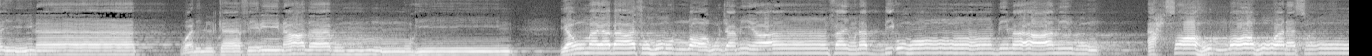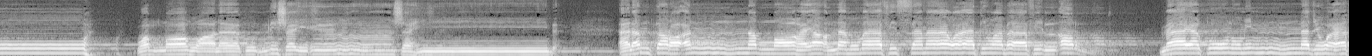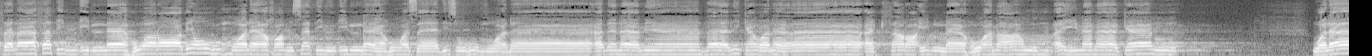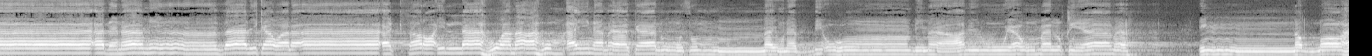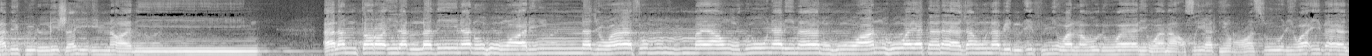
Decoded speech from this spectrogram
بَيِّنَاتٍ ۚ وَلِلْكَافِرِينَ عَذَابٌ مُّهِينٌ يَوْمَ يَبْعَثُهُمُ اللَّهُ جَمِيعًا فَيُنَبِّئُهُم بِمَا عَمِلُوا ۚ أَحْصَاهُ اللَّهُ وَنَسُوهُ ۚ وَاللَّهُ عَلَىٰ كُلِّ شَيْءٍ شَهِيدٌ أَلَمْ تَرَ أَنَّ اللَّهَ يَعْلَمُ مَا فِي السَّمَاوَاتِ وَمَا فِي الْأَرْضِ ۖ؟ مَا يَكُونُ مِن نَّجْوَىٰ ثَلَاثَةٍ إِلَّا هُوَ رَابِعُهُمْ وَلَا خَمْسَةٍ إِلَّا هُوَ سَادِسُهُمْ وَلَا أَدْنَىٰ مِن ذَٰلِكَ وَلَا أَكْثَرَ إِلَّا هُوَ مَعَهُمْ أَيْنَ مَا كَانُوا ۖ وَلَا أَدْنَىٰ مِن ذَٰلِكَ وَلَا أَكْثَرَ إِلَّا هُوَ مَعَهُمْ أَيْنَ مَا كَانُوا ثُمَّ يُنَبِّئُهُم بِمَا عَمِلُوا يَوْمَ الْقِيَامَةِ ۚ إِنَّ اللَّهَ بِكُلِّ شَيْءٍ عَلِيمٌ. أَلَمْ تَرَ إِلَى الَّذِينَ نُهُوا عَنِ النَّجْوَىٰ ثُمَّ يَعُودُونَ لِمَا نُهُوا عَنْهُ وَيَتَنَاجَوْنَ بِالْإِثْمِ وَالْعُدْوَانِ وَمَعْصِيَتِ الرَّسُولِ وَإِذَا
